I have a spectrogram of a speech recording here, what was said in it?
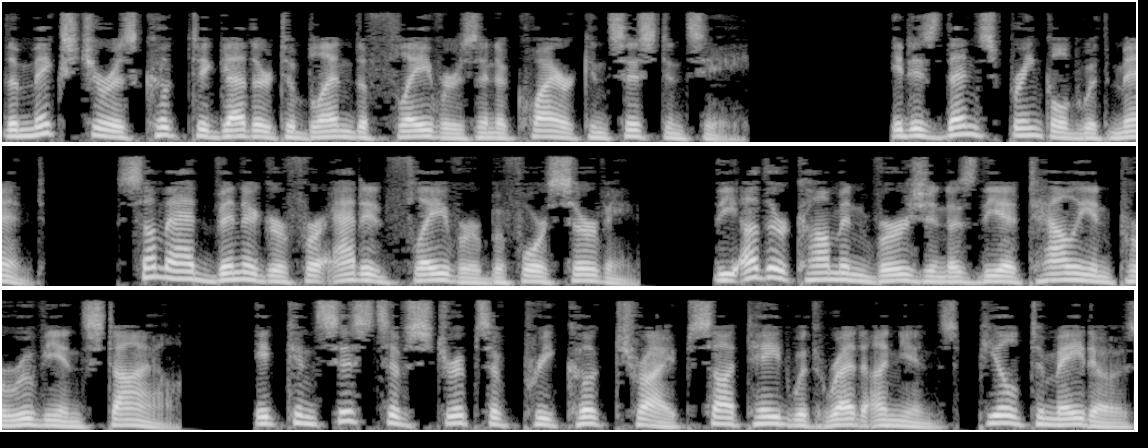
The mixture is cooked together to blend the flavors and acquire consistency. It is then sprinkled with mint. Some add vinegar for added flavor before serving. The other common version is the Italian-Peruvian style. It consists of strips of pre-cooked tripe sautéed with red onions, peeled tomatoes,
